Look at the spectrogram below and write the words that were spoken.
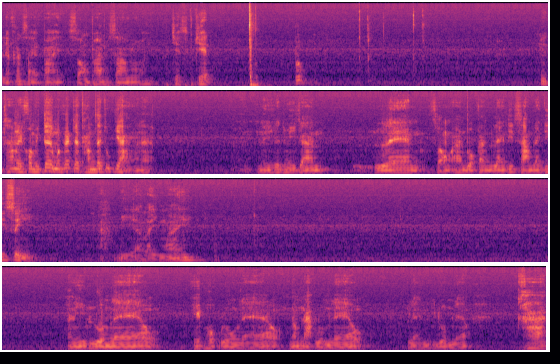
แล้วก็ใส่ไป 2,377 ปุ๊บ นี่ถ้าในคอมพิวเตอร์มันก็จะทำได้ทุกอย่างนะฮะนี่ก็จะมีการแรงสองอันบวกกันแรงที่สามแรงที่สี่มีอะไรไหมอันนี้รวมแล้ว F6 รวมแล้ว น้ำหนักรวมแล้ว แรงรวมแล้ว ขาด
